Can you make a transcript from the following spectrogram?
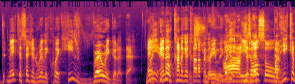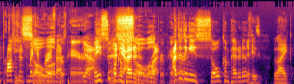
d- make decisions really quick. He's very good at that. And Like he- and people I- kind of get caught up in the Extremely good. But he- he's also- but he can process He's information so very well fast. prepared. Yeah, And he's super And competitive. So well Right. prepared. I just think he's so competitive. Yeah, he's- like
